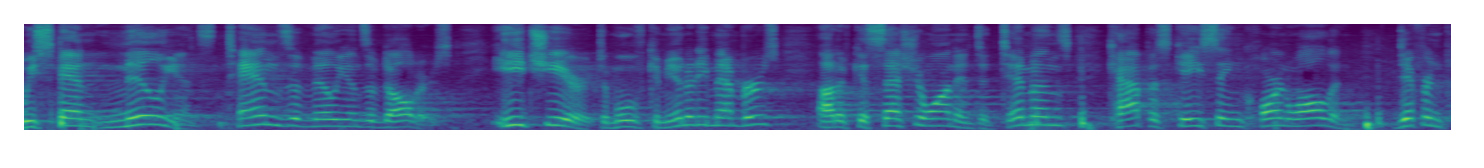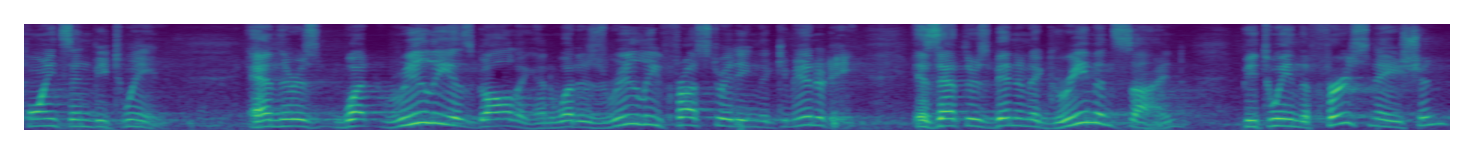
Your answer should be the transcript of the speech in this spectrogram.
We spend millions, tens of millions of dollars each year to move community members out of Kashechewan into Timmins, Kapuskasing, Cornwall, and different points in between. And there's what really is galling and what is really frustrating the community is that there's been an agreement signed between the First Nation,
